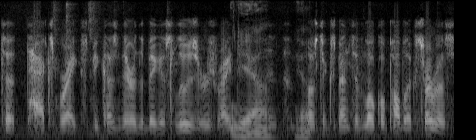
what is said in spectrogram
to tax breaks because they're the biggest losers, right? Yeah, The, the yep. most expensive local public service.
